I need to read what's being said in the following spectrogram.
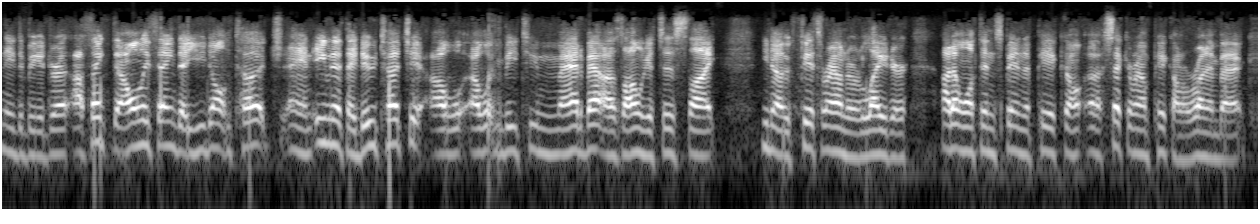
need to be addressed. I think the only thing that you don't touch, and even if they do touch it, I w- I wouldn't be too mad about as long as it's just like, you know, fifth round or later. I don't want them spending a pick on a second round pick on a running back.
